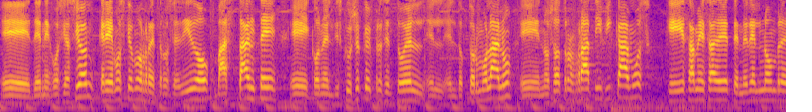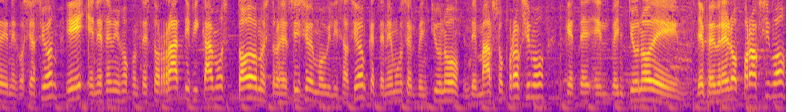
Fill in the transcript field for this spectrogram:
eh, de negociación, creemos que hemos retrocedido bastante eh, con el discurso que hoy presentó el, el, doctor Molano. Eh, nosotros ratificamos que esa mesa debe tener el nombre de negociación y en ese mismo contexto ratificamos todo nuestro ejercicio de movilización que tenemos el 21 de marzo próximo que el 21 de, febrero próximo,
